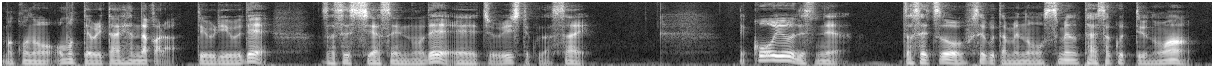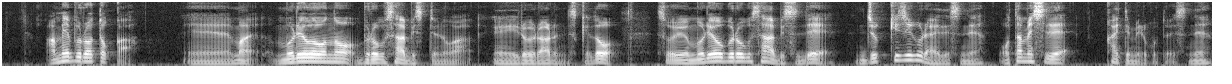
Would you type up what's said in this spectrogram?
まあ、この思ったより大変だからっていう理由で挫折しやすいので、えー、注意してくださいで。こういうですね、挫折を防ぐためのおすすめの対策っていうのは、アメブロとか、えー、まあ、無料のブログサービスっていうのが、えー、いろいろあるんですけど、そういう無料ブログサービスで10記事ぐらいですね、お試しで書いてみることですね。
